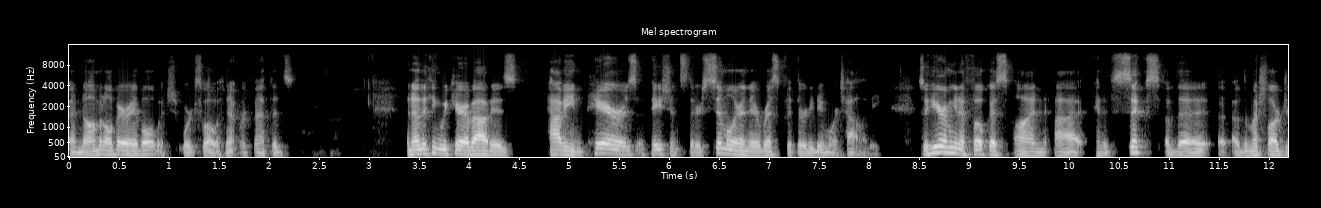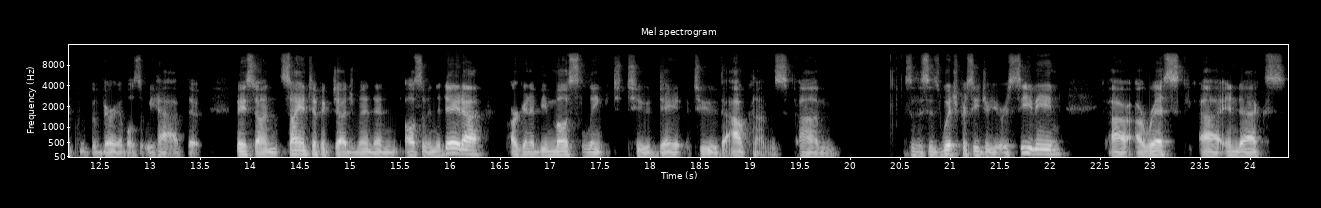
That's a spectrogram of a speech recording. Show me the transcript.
a nominal variable, which works well with network methods. Another thing we care about is having pairs of patients that are similar in their risk for 30-day mortality. So here I'm going to focus on uh, kind of six of the of the much larger group of variables that we have that based on scientific judgment and also in the data are going to be most linked to data to the outcomes. Um, so this is which procedure you're receiving, uh, a risk uh, index,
